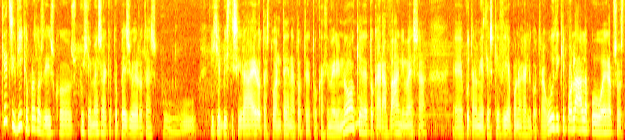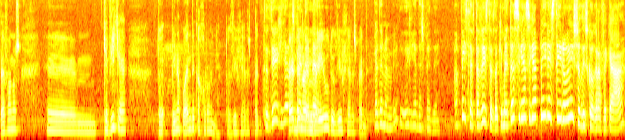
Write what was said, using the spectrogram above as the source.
και έτσι βγήκε ο πρώτος δίσκος που είχε μέσα και το παίζει ο έρωτας που είχε μπει στη σειρά έρωτας του Αντένα τότε το καθημερινό και το καραβάνι μέσα ε, που ήταν μια διασκευή από ένα γαλλικό τραγούδι και πολλά άλλα που έγραψε ο Στέφανος Ε, και βγήκε το, πριν από 11 χρόνια, το 2005. Το 2005, 5 ναι. Νοεμβρίου του 2005. 5 Νοεμβρίου του 2005. Απίστευτο, απίστευτο. Και μετά σιγά σιγά πήρες τη ροή σου δισκογραφικά.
